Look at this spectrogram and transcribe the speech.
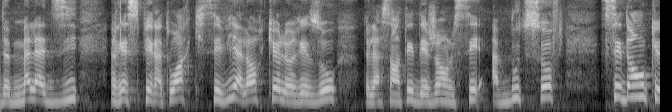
de, maladies respiratoires qui sévit alors que le réseau de la santé, déjà, on le sait, à bout de souffle. C'est donc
